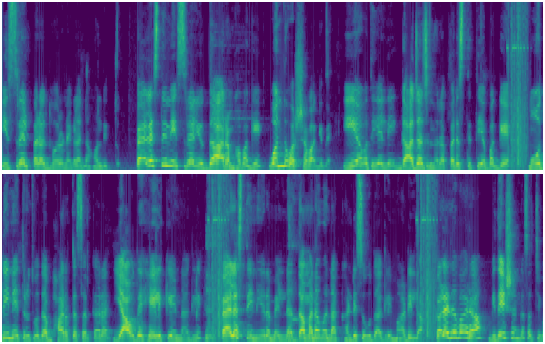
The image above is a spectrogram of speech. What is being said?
ಇಸ್ರೇಲ್ ಪರ ಧೋರಣೆಗಳನ್ನು ಹೊಂದಿತ್ತು. ಪ್ಯಾಲೆಸ್ತೀನ್ ಇಸ್ರೇಲ್ ಯುದ್ಧ ಆರಂಭವಾಗಿ ಒಂದು ವರ್ಷವಾಗಿದೆ. ಈ ಅವಧಿಯಲ್ಲಿ ಗಾಜಾ ಜನರ ಪರಿಸ್ಥಿತಿಯ ಬಗ್ಗೆ ಮೋದಿ ನೇತೃತ್ವದ ಭಾರತ ಸರ್ಕಾರ ಯಾವುದೇ ಹೇಳಿಕೆಯನ್ನಾಗಲಿ ಪ್ಯಾಲೆಸ್ತೀನಿಯರ ಮೇಲಿನ ದಮನವನ್ನ ಖಂಡಿಸುವುದಾಗಲಿ ಮಾಡಿಲ್ಲ. ಕಳೆದ ವಾರ ವಿದೇಶಾಂಗ ಸಚಿವ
